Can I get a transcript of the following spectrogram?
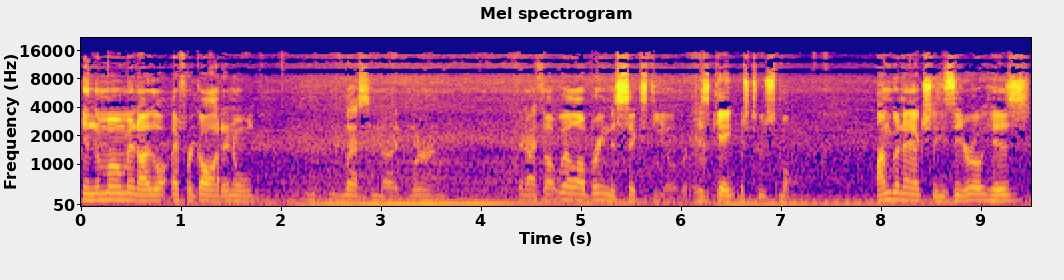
in the moment, I, I forgot an old lesson I'd learned. And I thought, well, I'll bring the 60 over. His gate was too small. I'm going to actually zero his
